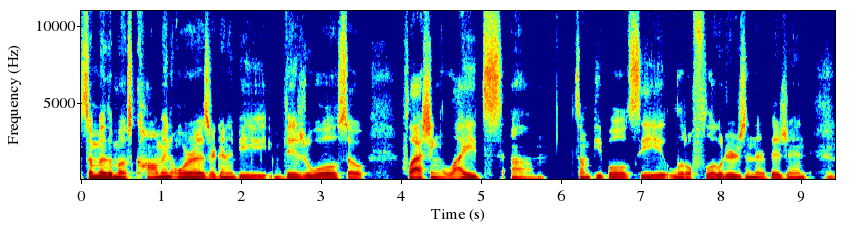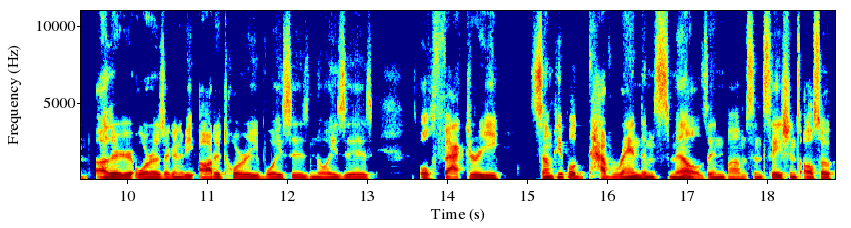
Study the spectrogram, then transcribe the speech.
Some of the most common auras are going to be visual, so flashing lights. Um, some people see little floaters in their vision. Mm. Other auras are going to be auditory, voices, noises, olfactory. Some people have random smells and um, sensations, also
